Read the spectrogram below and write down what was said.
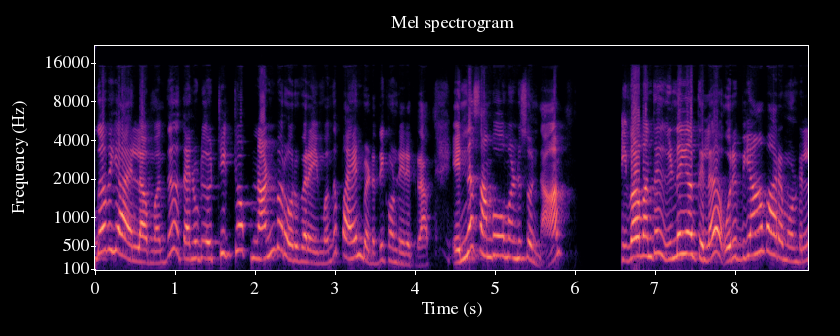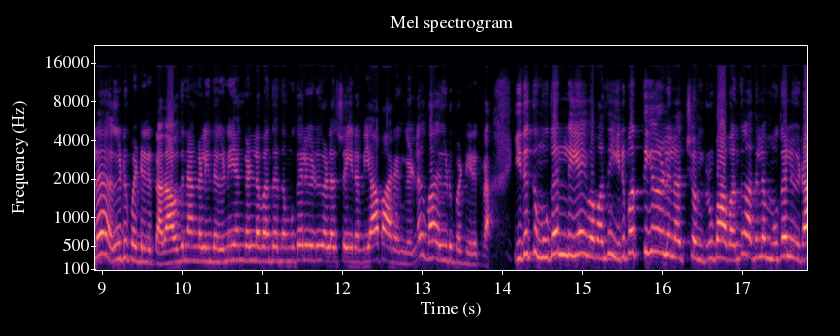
உதவியா எல்லாம் வந்து தன்னுடைய டிக்டாக் நண்பர் ஒருவரையும் வந்து பயன்படுத்தி கொண்டிருக்கிறார். என்ன சம்பவம்னு சொன்னா இவ வந்து இணையத்துல ஒரு வியாபாரம் ஒன்றுல ஈடுபட்டிருக்கா. அதாவது நாங்கள் இந்த இணையங்கள்ல வந்து இந்த முதலீடுகளை செய்யற வியாபாரங்கள்ல இவ ஈடுபட்டிருக்கிறா. இதுக்கு முதல்லயே இவ வந்து இருபத்தி ஏழு லட்சம் ரூபாய் வந்து அதுல முதலீடா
